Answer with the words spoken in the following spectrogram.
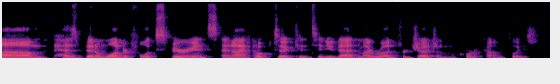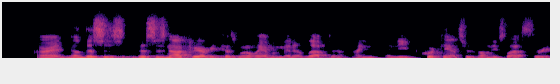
Um, has been a wonderful experience, and I hope to continue that in my run for judge on the Court of Common Pleas. All right, now this is this is not fair because we only have a minute left, and I, I need quick answers on these last three.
